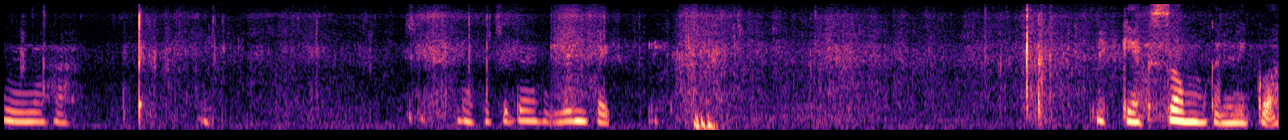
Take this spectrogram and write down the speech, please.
นี่นะคะ เราก็จะได้วิ่งไปไปแกงส้มกันดีกว่า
